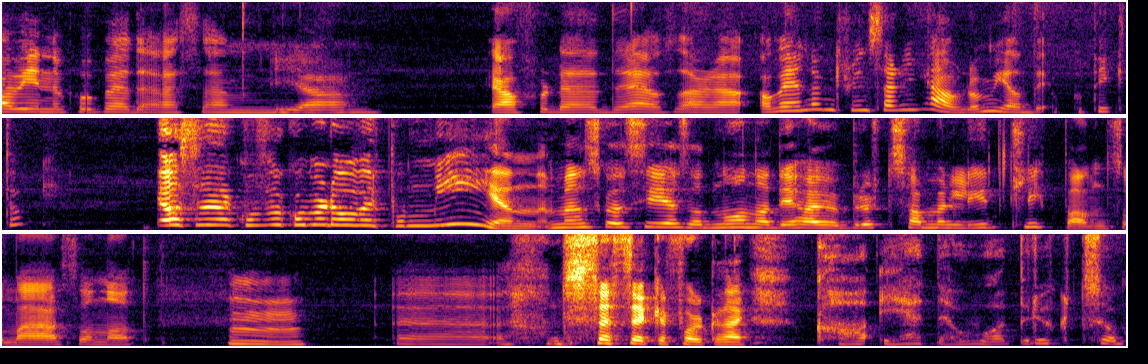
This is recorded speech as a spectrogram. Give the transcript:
Er vi inne på BDSM? Ja. Ja, for det, det er det Av en eller annen grunn så er det jævla mye av det på TikTok. Ja, så det- Hvorfor kommer det over på min? Men skal det sies at noen av de har jo brukt samme lydklippene som meg, sånn at Mm. eh, Du ser sikkert folk og tenker Hva er det hun har brukt som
